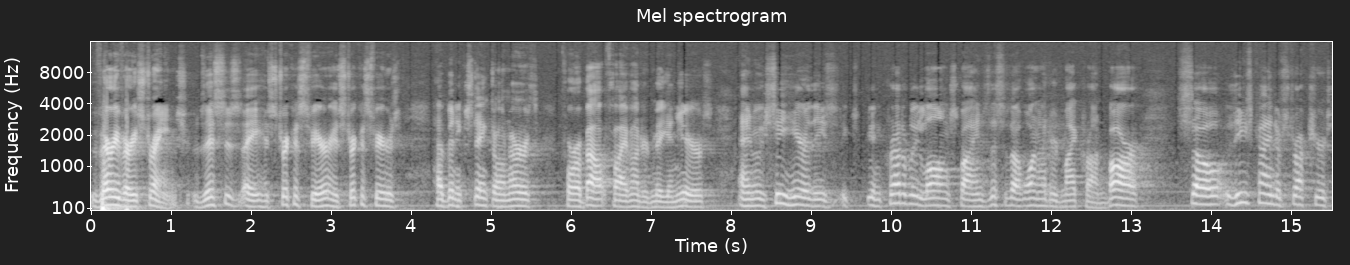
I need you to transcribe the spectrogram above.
very, very strange. This is a hystricosphere. Hystricospheres have been extinct on Earth for about 500 million years. And we see here these incredibly long spines. This is a 100 micron bar. So these kind of structures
